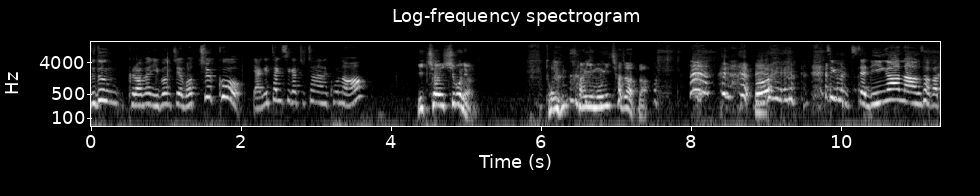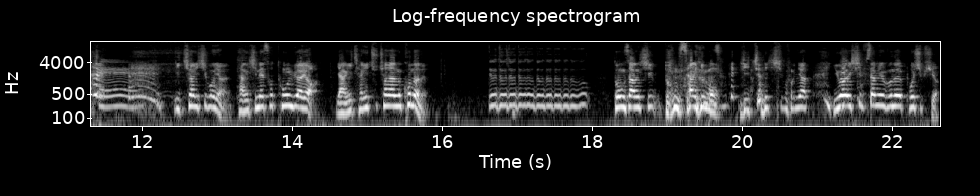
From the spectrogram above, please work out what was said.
두둥. 그러면 이번 주에 머추코 양희창 씨가 추천하는 코너. 2015년. 동상이몽이 찾아왔다. 지금 진짜 링 아나운서 같아. 2015년 당신의 소통을 위하여 양희창이 추천하는 코너는 두두두두두두두두두. 동상 시 동상이몽 2015년 6월 13일분을 보십시오.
